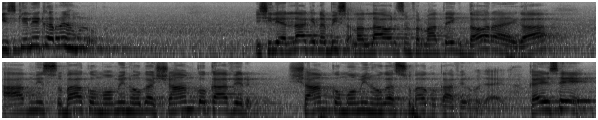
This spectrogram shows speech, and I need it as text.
کس کے لیے کر رہے ہیں ہم لوگ؟ اسی لیے اللہ کے نبی صلی اللہ علیہ وسلم فرماتے ایک دور آئے گا آدمی صبح کو مومن ہوگا، شام کو کافر، شام کو مومن ہوگا، صبح کو کافر ہو جائے گا۔ کیسے؟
